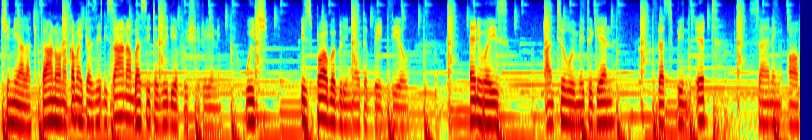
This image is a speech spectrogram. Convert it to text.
chini ya laki tano, na kama itazidi sana basi itazidi elfu ishirini which is probably not a big deal. Anyways, until we meet again, that's been it. Signing off.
